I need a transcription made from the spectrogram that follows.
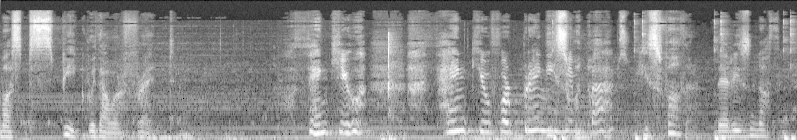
must speak with our friend. Thank you. Thank you for bringing He's him back. His father. There is nothing.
